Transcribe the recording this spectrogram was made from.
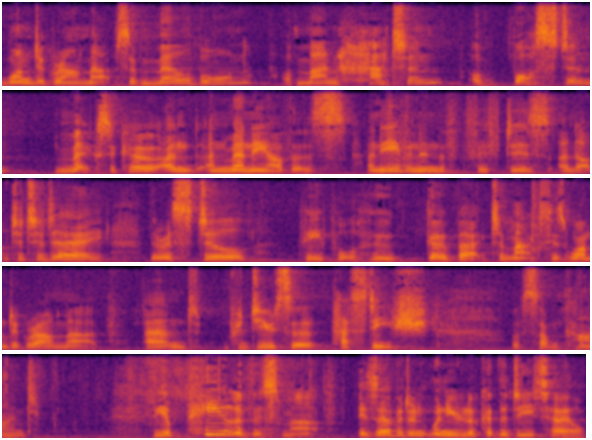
Wonderground maps of Melbourne, of Manhattan, of Boston, Mexico, and, and many others. And even in the 50s and up to today, there are still people who go back to Max's Wonderground map and produce a pastiche of some kind. The appeal of this map is evident when you look at the detail.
